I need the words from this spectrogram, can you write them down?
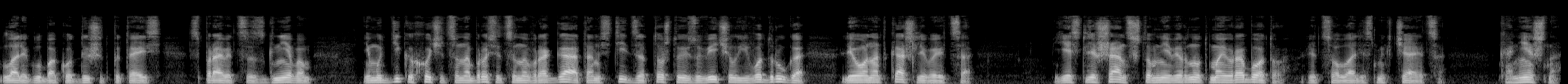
Лаля глубоко дышит, пытаясь справиться с гневом. Ему дико хочется наброситься на врага, отомстить за то, что изувечил его друга. Леон откашливается. «Есть ли шанс, что мне вернут мою работу?» Лицо Лали смягчается. «Конечно.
